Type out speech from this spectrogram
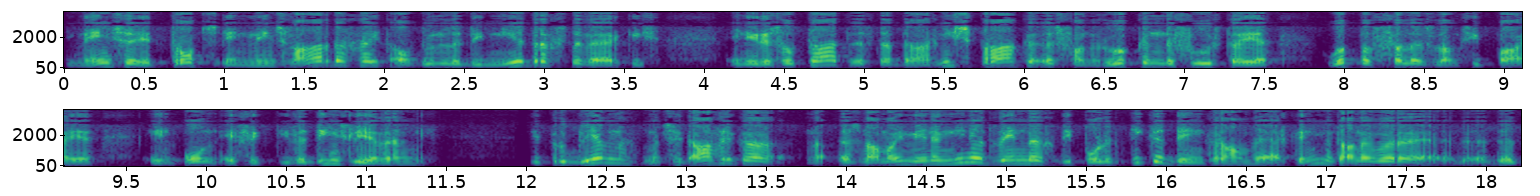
Die mense het trots en menswaardigheid al doen hulle die nederigste werkies en die resultaat is dat daar nie sprake is van rokende voertuie, hoop vullis langs die paaie en oneffektiewe dienslewering nie. Die probleem met Suid-Afrika is na my mening nie noodwendig die politieke denkraamwerk nie. Met ander woorde, dit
